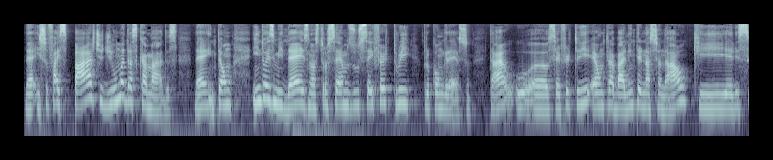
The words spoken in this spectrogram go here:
né? Isso faz parte de uma das camadas, né? Então, em 2010 nós trouxemos o Safer Tree para o Congresso. Tá? O, uh, o Surfer Tree é um trabalho internacional que eles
